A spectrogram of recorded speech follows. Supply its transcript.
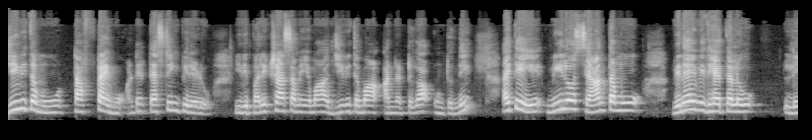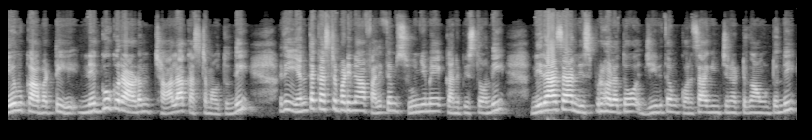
జీవితము టఫ్ టైము అంటే టెస్టింగ్ పీరియడ్. ఇది పరీక్షా సమయమా జీవితమా అన్నట్టుగా ఉంటుంది. అయితే మీలో శాంతము వినయ విధేయతలు లేవు కాబట్టి నెగ్గుకు రావడం చాలా కష్టమవుతుంది. అది ఎంత కష్టపడినా ఫలితం శూన్యమే కనిపిస్తోంది. నిరాశ నిస్పృహలతో జీవితం కొనసాగించినట్టుగా ఉంటుంది.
